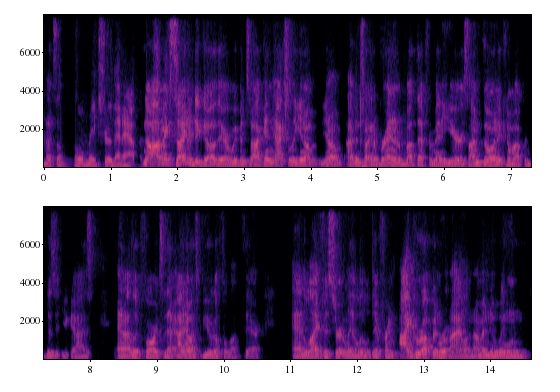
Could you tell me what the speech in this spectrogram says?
That's all. We'll make sure that happens. No, I'm excited to go there. We've been talking. Actually, you know, you know, I've been talking to Brandon about that for many years. I'm going to come up and visit you guys, and I look forward to that. I know it's beautiful up there, and life is certainly a little different. I grew up in Rhode Island. I'm a New England.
